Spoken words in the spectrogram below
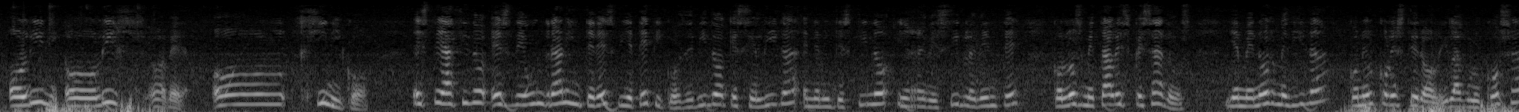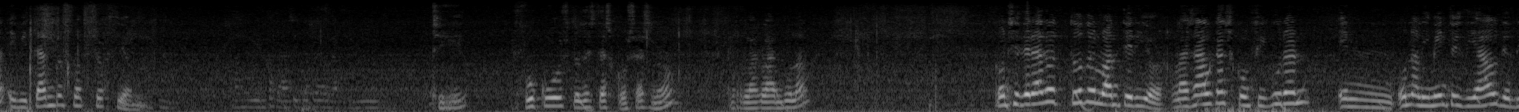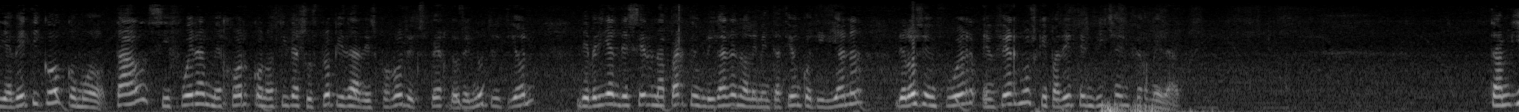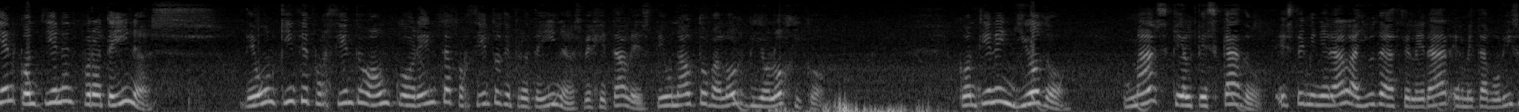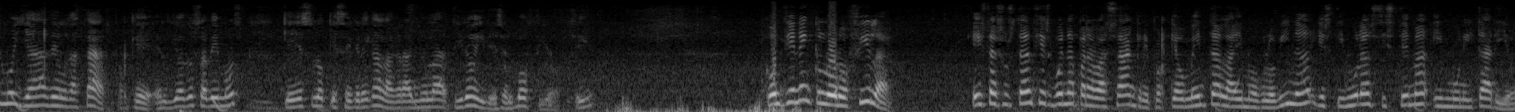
olíginico. Este ácido es de un gran interés dietético debido a que se liga en el intestino irreversiblemente con los metales pesados y en menor medida con el colesterol y la glucosa evitando su absorción. Sí, fucus, todas estas cosas, ¿no? Por la glándula. Considerado todo lo anterior, las algas configuran en un alimento ideal del diabético como tal, si fueran mejor conocidas sus propiedades por los expertos en nutrición, deberían de ser una parte obligada en la alimentación cotidiana de los enfermos que padecen dicha enfermedad. También contienen proteínas, de un 15% a un 40% de proteínas vegetales de un alto valor biológico, Contienen yodo, más que el pescado. Este mineral ayuda a acelerar el metabolismo y a adelgazar, porque el yodo sabemos que es lo que segrega la glándula tiroides, el bofio. ¿sí? Contienen clorofila. Esta sustancia es buena para la sangre porque aumenta la hemoglobina y estimula el sistema inmunitario.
